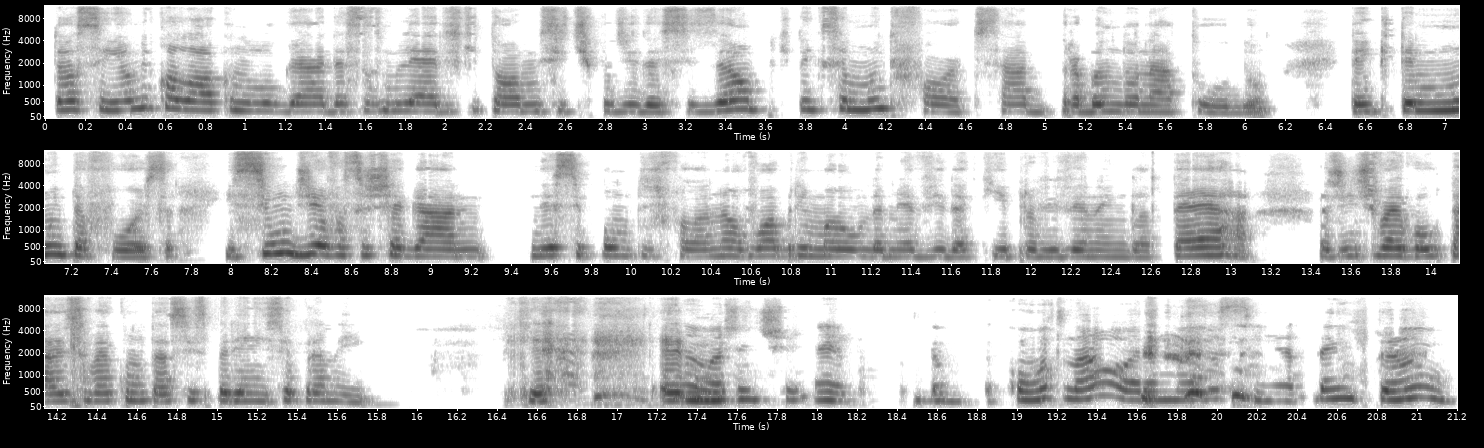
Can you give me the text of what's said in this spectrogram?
Então, assim, eu me coloco no lugar dessas mulheres que tomam esse tipo de decisão, porque tem que ser muito forte, sabe, para abandonar tudo. Tem que ter muita força. E se um dia você chegar nesse ponto de falar, não, vou abrir mão da minha vida aqui para viver na Inglaterra, a gente vai voltar e você vai contar essa experiência para mim. Porque é... Não, a gente, é, eu conto na hora, mas assim, até então,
